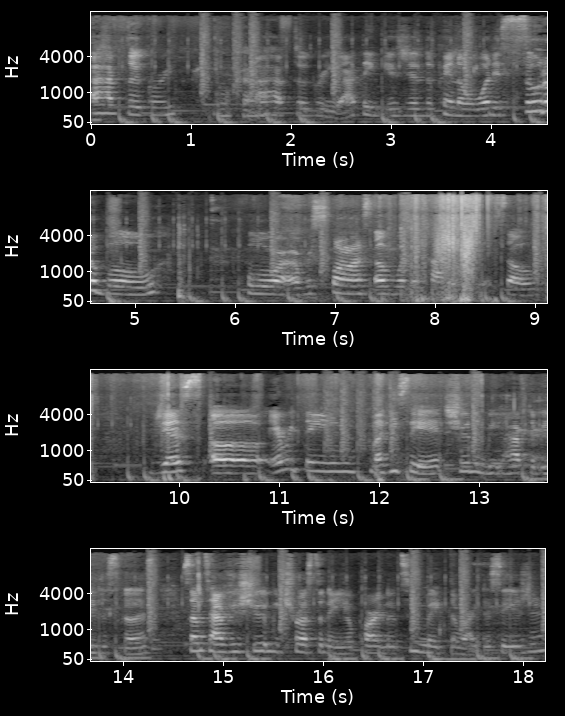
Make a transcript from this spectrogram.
I have to agree. Okay. I have to agree. I think it's just depend on what is suitable for a response of what the topic is. So just uh everything like you said shouldn't be have to be discussed. Sometimes you should be trusting in your partner to make the right decision.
